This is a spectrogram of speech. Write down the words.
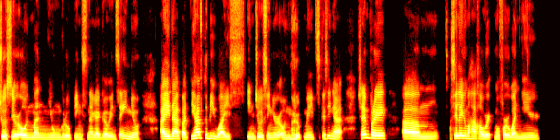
choose your own man yung groupings na gagawin sa inyo ay dapat you have to be wise in choosing your own groupmates kasi nga syempre um sila yung makaka-work mo for one year,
